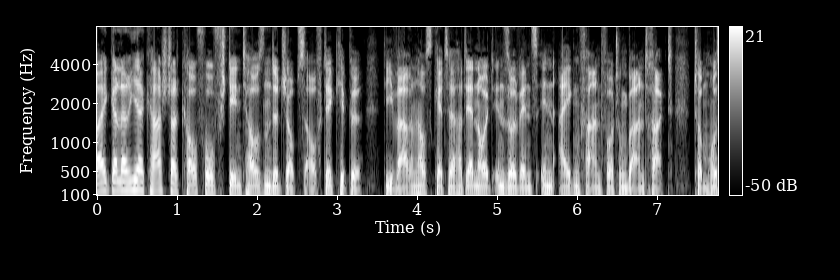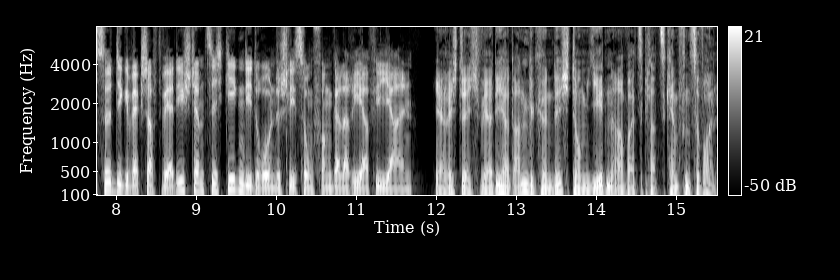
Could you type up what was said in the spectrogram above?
Bei Galeria Karstadt Kaufhof stehen tausende Jobs auf der Kippe. Die Warenhauskette hat erneut Insolvenz in Eigenverantwortung beantragt. Tom Husse, die Gewerkschaft Verdi, stemmt sich gegen die drohende Schließung von Galeria-Filialen. Ja, richtig. Verdi hat angekündigt, um jeden Arbeitsplatz kämpfen zu wollen.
